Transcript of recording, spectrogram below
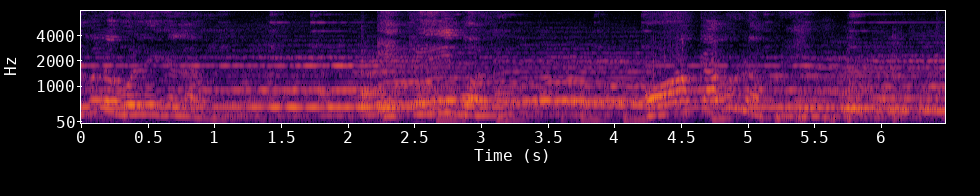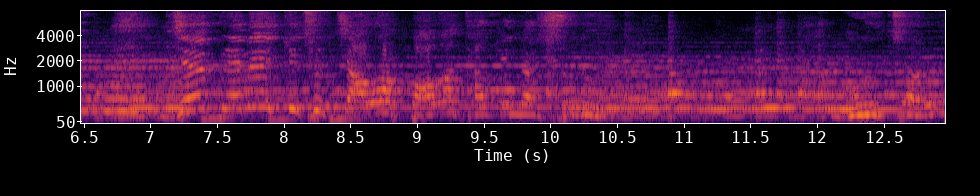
কথাগুলো বলে গেলাম। একেই বলে অকামনা প্রেম? যে প্রেমে কিছু চাওয়া পাওয়া থাকে না শুধু গুরু চরণ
